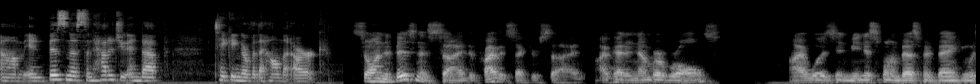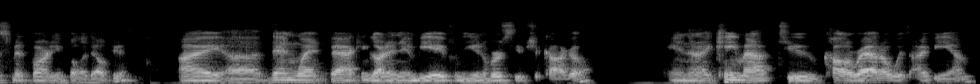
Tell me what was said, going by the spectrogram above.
um, in business, and how did you end up taking over the helm at ARC? So, on the business side, the private sector side, I've had a number of roles. I was in municipal investment banking with Smith Barney in Philadelphia. I uh, then went back and got an MBA from the University of Chicago. And then I came out to Colorado with IBM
